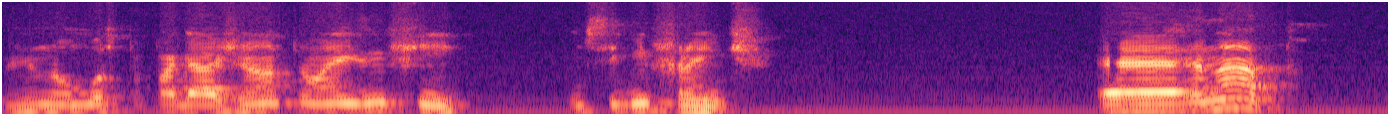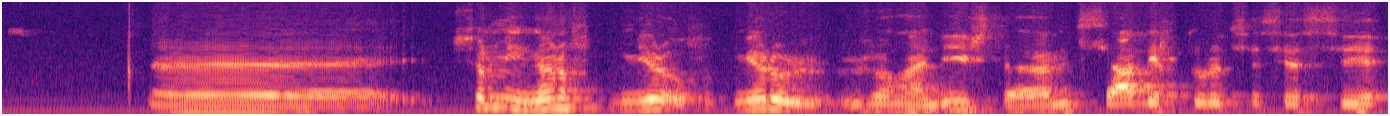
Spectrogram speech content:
No almoço para pagar a janta, mas enfim, vamos seguir em frente. É, Renato, é, se eu não me engano, fui o primeiro, fui o primeiro jornalista a anunciar a abertura do CCC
